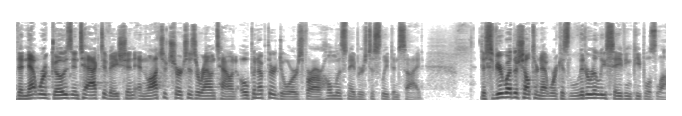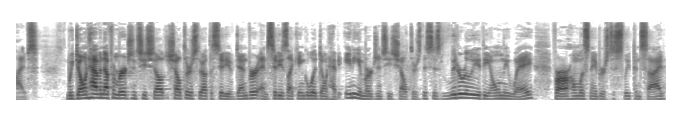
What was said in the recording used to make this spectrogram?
the network goes into activation, and lots of churches around town open up their doors for our homeless neighbors to sleep inside. The Severe Weather Shelter Network is literally saving people's lives. We don't have enough emergency shelters throughout the city of Denver, and cities like Englewood don't have any emergency shelters. This is literally the only way for our homeless neighbors to sleep inside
